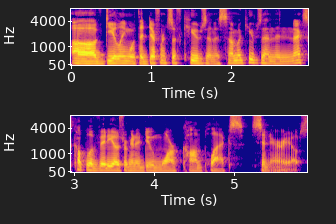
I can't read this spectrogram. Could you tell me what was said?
of dealing with a difference of cubes and a sum of cubes. And in the next couple of videos, we're going to do more complex scenarios.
